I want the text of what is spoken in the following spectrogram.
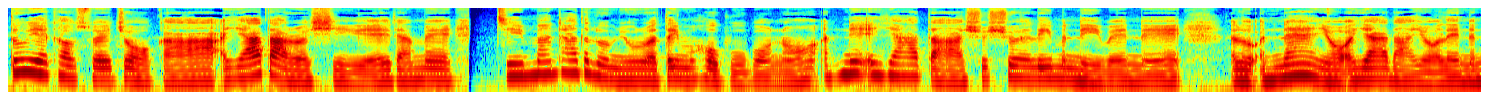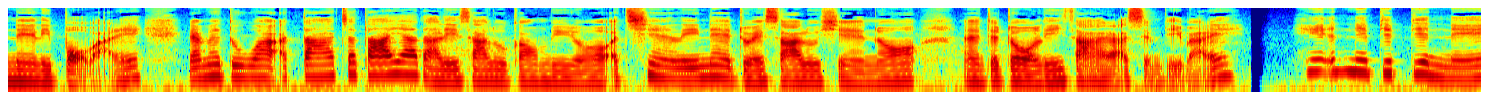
သူ့ရဲ့ခောက်ဆွဲကြော်ကအရသာတော့ရှိတယ်ဒါပေမဲ့ကြီးမှန်းထားသလိုမျိုးတော့တိတ်မဟုတ်ဘူးပေါ့နော်အနှစ်အရသာရွှွှွှဲလေးမနေပဲနဲ့အဲ့လိုအနံ့ရောအရသာရောလည်းနည်းနည်းလေးပေါ့ပါတယ်ဒါပေမဲ့ तू ကအသားချက်သားရတာလေးစားလို့ကောင်းပြီးတော့အချင်လေးနဲ့တွဲစားလို့ရှင်တော့အဲတော်တော်လေးစားရတာအဆင်ပြေပါတယ် ဟင်းအနှစ်ပြစ်ပြစ်နဲ့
